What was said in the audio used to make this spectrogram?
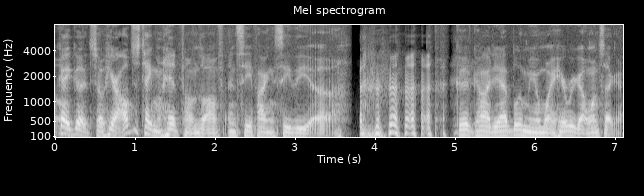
Okay, good. So here, I'll just take my headphones off and see if I can see the. uh Good God, yeah, it blew me away. Here we go. One second.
